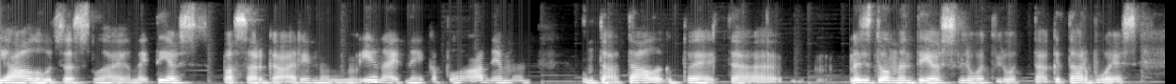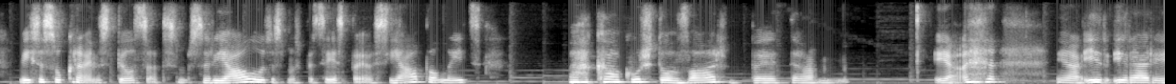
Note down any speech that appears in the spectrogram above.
jālūdzas, lai, lai Dievs pasargā arī no nu, ienaidnieka plāniem un, un tā tālāk. Bet, Es domāju, Dievs ļoti, ļoti tagad darbojas. Visas Ukrainas pilsētas mums ir jālūdzas, mums pēc iespējas jāpalīdz, kā kurš to var, bet um, jā, jā, ir, ir arī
